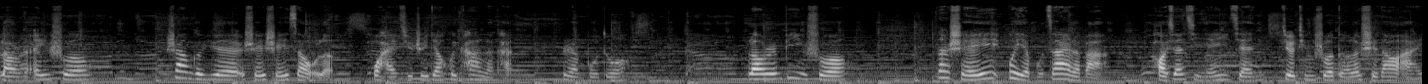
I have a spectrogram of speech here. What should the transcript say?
老人 A 说：“上个月谁谁走了。”我还去追悼会看了看，人不多。老人 B 说：“那谁不也不在了吧？好像几年以前就听说得了食道癌。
